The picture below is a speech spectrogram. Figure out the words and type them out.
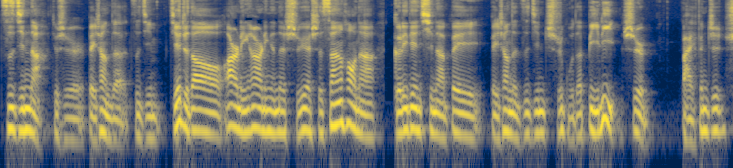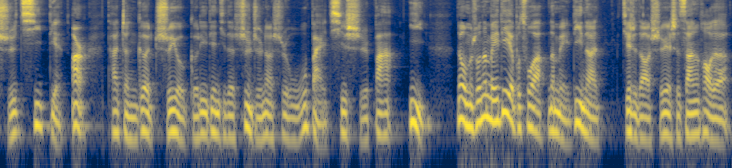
资金呐，就是北上的资金。截止到二零二零年的十月十三号呢，格力电器呢被北上的资金持股的比例是。百分之十七点二，它整个持有格力电器的市值呢是五百七十八亿。那我们说，那美的也不错啊。那美的呢，截止到十月十三号的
